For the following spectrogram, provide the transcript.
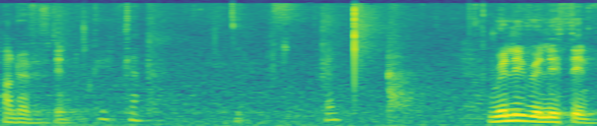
115. 115. Okay, can. Can. Really, really thin.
